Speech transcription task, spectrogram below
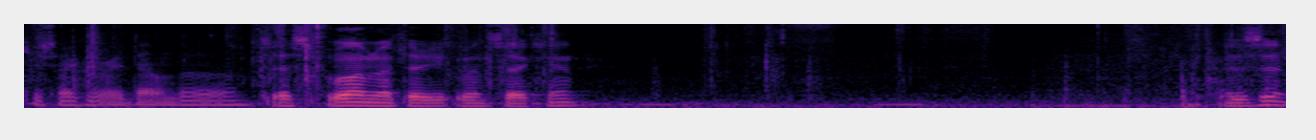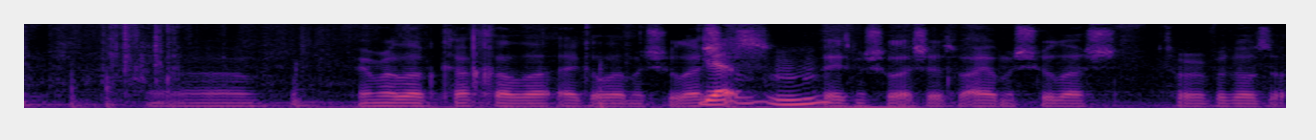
Just so I can write down the. Just well, I'm not there. yet. One second. Is it? Love kachala egala meshulashes. Yeah. Beis meshulashes v'ayel meshulash Torah v'gozo.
